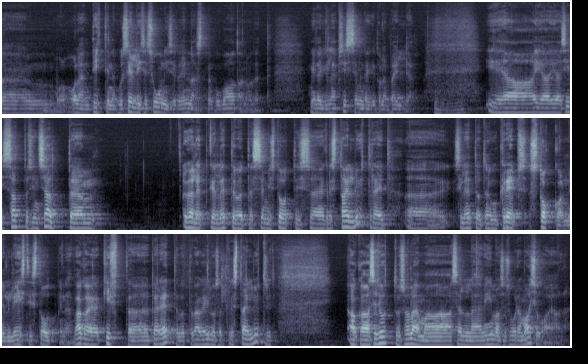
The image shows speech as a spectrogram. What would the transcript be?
olen tihti nagu sellise suunisega ennast nagu vaadanud, et midagi läheb sisse, midagi tuleb välja mm. -hmm. ja, ja, ja siis sattusin sealt ähm, ühel hetkel ettevõttesse, mis tootis kristallühtreid. selline ettevõte nagu Kreeps Stockholm, neil oli Eestis tootmine, väga kihvt pereettevõte, väga ilusad kristallühtrid aga see juhtus olema selle viimase suure masu ajal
